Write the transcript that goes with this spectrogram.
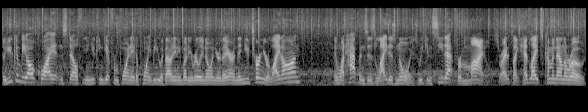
So you can be all quiet and stealthy and you can get from point A to point B without anybody really knowing you're there, and then you turn your light on, and what happens is light is noise. We can see that for miles, right? It's like headlights coming down the road.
